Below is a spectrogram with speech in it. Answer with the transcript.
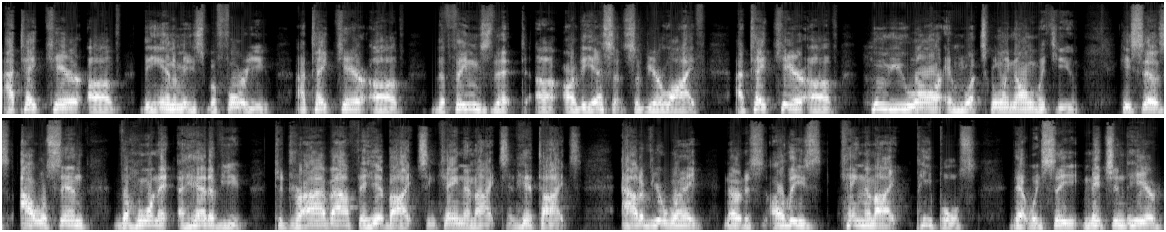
I take care of the enemies before you. I take care of the things that uh, are the essence of your life. I take care of who you are and what's going on with you. He says, I will send the hornet ahead of you to drive out the Hivites and Canaanites and Hittites out of your way. Notice all these Canaanite peoples that we see mentioned here.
